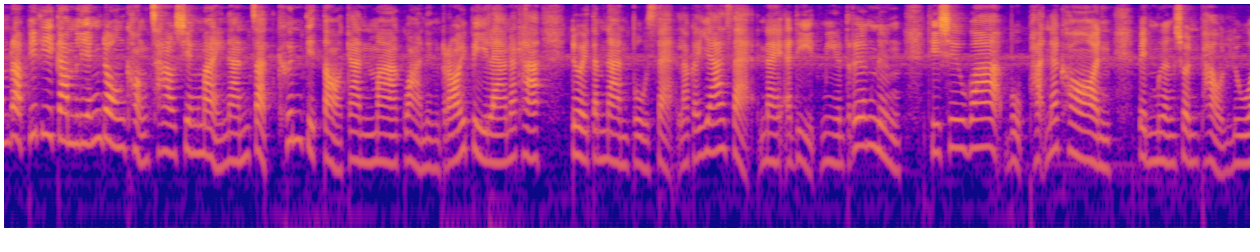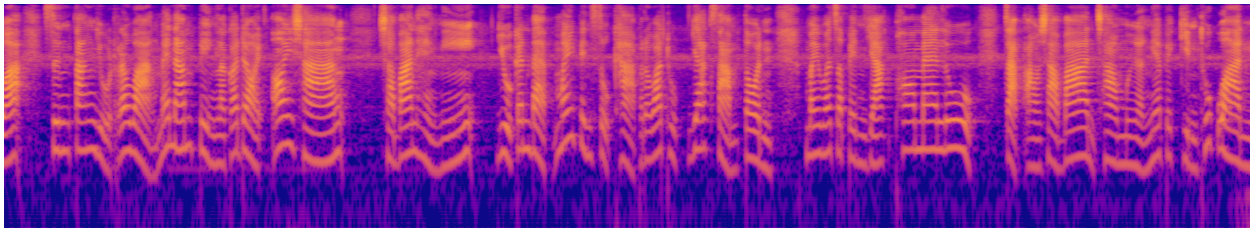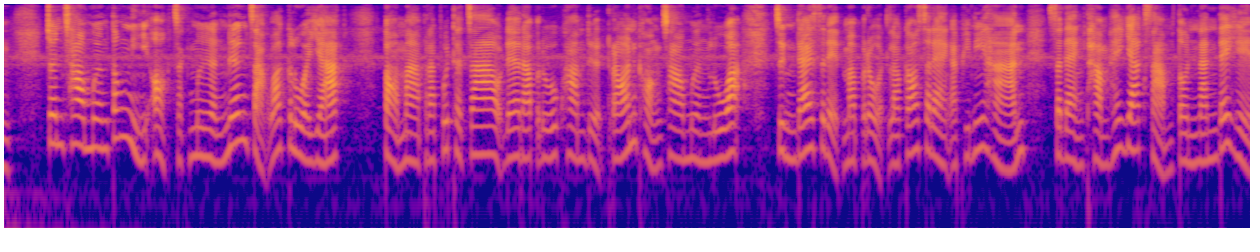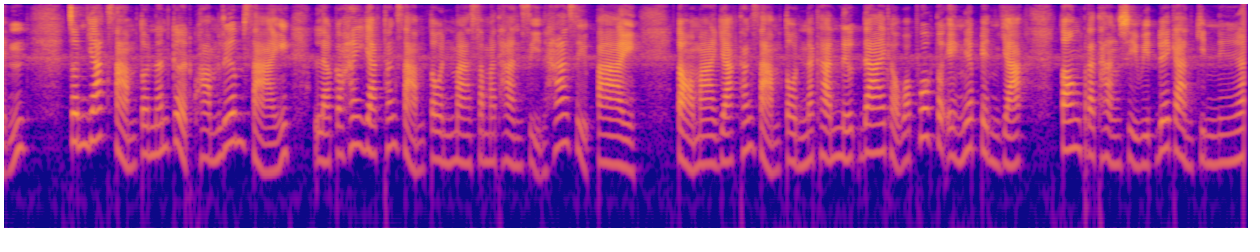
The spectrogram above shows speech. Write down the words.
สำหรับพิธีกรรมเลี้ยงดงของชาวเชียงใหม่นั้นจัดขึ้นติดต่อกันมากว่า 100 ปีแล้วนะคะ โดยตำนานปู่แสะแล้วก็ย่าแสะในอดีตมีเรื่องหนึ่ง ที่ชื่อว่าบุพนคร เป็นเมืองชนเผ่าลัวซึ่งตั้งอยู่ระหว่างแม่น้ำปิงแล้วก็ดอยอ้อยช้าง ชาวบ้านแห่งนี้อยู่กันแบบไม่เป็นสุขค่ะ เพราะว่าถูกยักษ์สามตน ไม่ว่าจะเป็นยักษ์พ่อแม่ลูก จับเอาชาวบ้าน ชาวเมืองเนี่ยไปกินทุกวัน จนชาวเมืองต้องหนีออกจากเมือง เนื่องจากว่ากลัวยักษ์ ต่อมาพระพุทธเจ้าได้รับรู้ความเดือดร้อนของชาวเมืองลัวจึงได้เสด็จมาโปรดแล้วก็แสดงอภินิหาร แสดงธรรมให้ยักษ์สามตนนั้นได้เห็น จนยักษ์สามตนนั้นเกิดความเลื่อมใส แล้วก็ให้ยักษ์ทั้งสามตนมาสมทานศีลห้าสืบไป ต่อมายักษ์ทั้งสามตนนะคะนึกได้ค่ะว่าพวกตัวเองเนี่ยเป็นยักษ์ ต้องประทังชีวิตด้วยการกินเนื้อ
